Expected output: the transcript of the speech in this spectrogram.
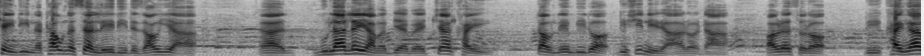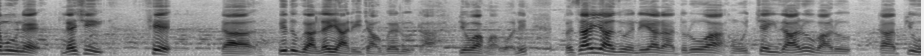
ချိန်ထိ2024ဒီတစောင်းကြီးကအဲမူလလက်ရမပြတ်ပဲကြက်ခိုင်တောက်နှင်းပြီးတော့တည်ရှိနေတာကတော့ဒါဘာလို့လဲဆိုတော့ဒီခိုင်ငတ်မှုနဲ့လက်ရှိခေတ်ဒါပြည်သူကလက်ရတွေကြောက်ပဲလို့ဒါပြောရမှာပေါ့လေဗဇက်ရာဆိုရင်တရားတာသူတို့ကဟိုချိန်စာတို့ဘာတို့ဒါပြို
